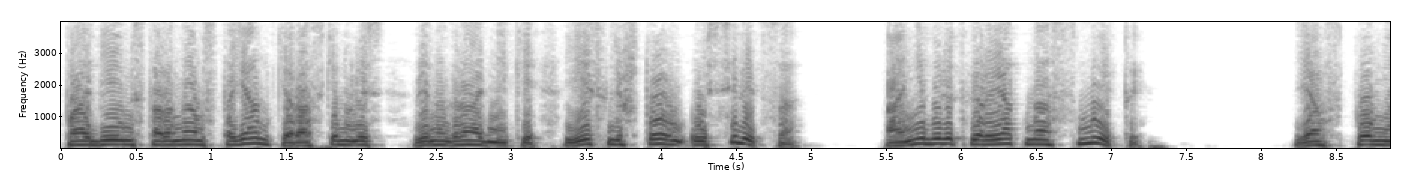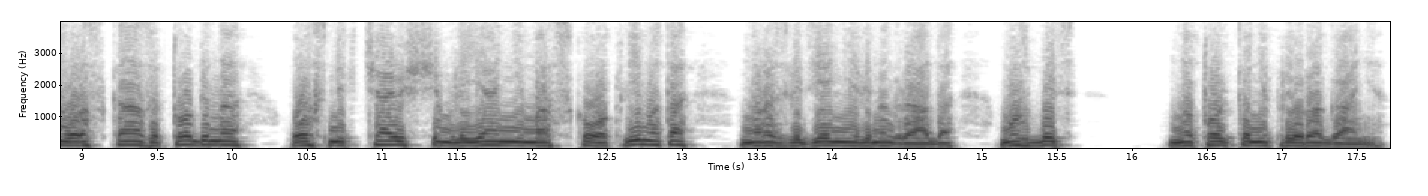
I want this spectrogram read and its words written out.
По обеим сторонам стоянки раскинулись виноградники. Если шторм усилится, они будут, вероятно, смыты. Я вспомнил рассказы Тобина о смягчающем влиянии морского климата на разведение винограда, может быть, но только не при урагане.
